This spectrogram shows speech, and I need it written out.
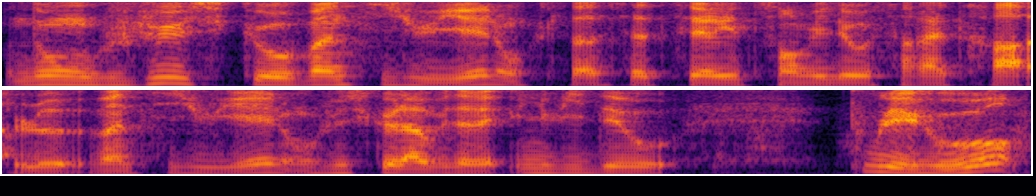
Donc jusqu'au 26 juillet. Donc cette série de 100 vidéos s'arrêtera le 26 juillet. Donc jusque là vous avez une vidéo tous les jours.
